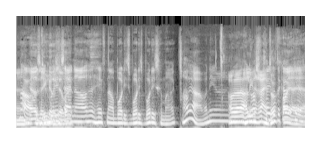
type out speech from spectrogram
eh, Nou, ja, ja, zeker, zij leuk. nou, heeft nou Bodies, Bodies, Bodies gemaakt. oh ja, wanneer... eh, Oh, eh, Haline Rijn, toch? Oh, ja, ja.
